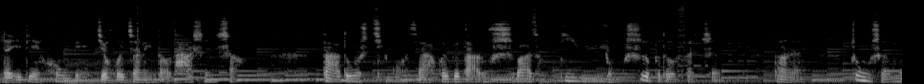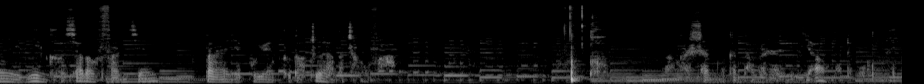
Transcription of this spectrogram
雷电轰点就会降临到他身上，大多数情况下会被打入十八层地狱，永世不得翻身。当然，众神们也宁可下到凡间，当然也不愿得到这样的惩罚。什么跟他们人一样的？这个东西。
